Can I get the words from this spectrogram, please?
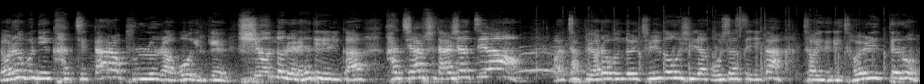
여러분이 같이 따라 부르라고 이렇게 쉬운 노래를 해드리니까 같이 합시다 아셨죠? 어차피 여러분들 즐거우시려고 오셨으니까 저희들이 절대로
